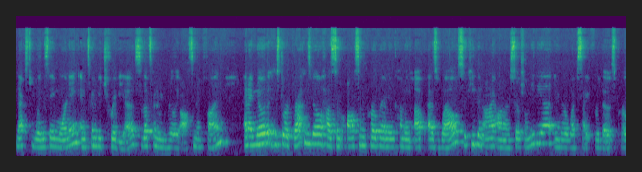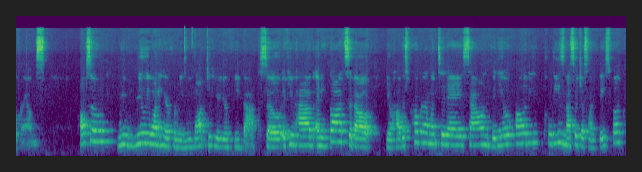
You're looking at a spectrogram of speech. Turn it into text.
next Wednesday morning, and it's going to be trivia. So that's going to be really awesome and fun. And I know that Historic Brattonsville has some awesome programming coming up as well. So keep an eye on our social media and our website for those programs. Also, we really want to hear from you. We want to hear your feedback. So if you have any thoughts about you know, how this program went today, sound, video quality, please message us on Facebook.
